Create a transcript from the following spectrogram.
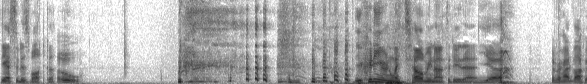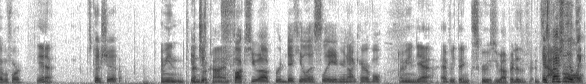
Yes, it is vodka. Oh. You couldn't even like tell me not to do that. Yeah. Ever had vodka before? Yeah. It's good shit. I mean, It depends just what kind. fucks you up ridiculously if you're not careful. I mean, yeah, everything screws you up. It is. It's Especially alcohol. like,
